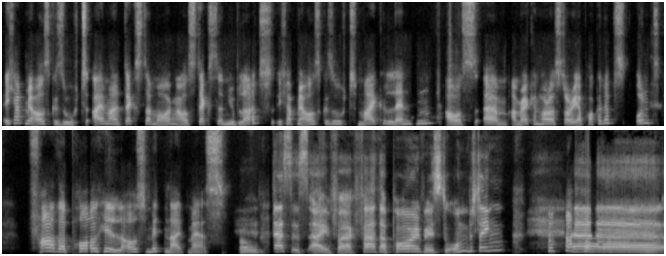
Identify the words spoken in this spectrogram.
Ich habe mir ausgesucht einmal Dexter Morgan aus Dexter New Blood. Ich habe mir ausgesucht Michael Landon aus ähm, American Horror Story Apocalypse und Father Paul Hill aus Midnight Mass. Oh. Das ist einfach. Father Paul willst du umbringen? äh,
